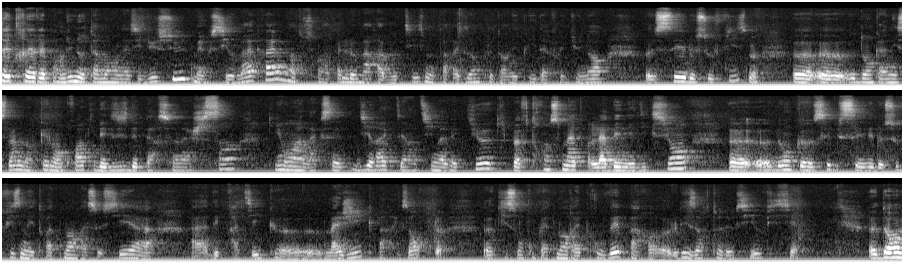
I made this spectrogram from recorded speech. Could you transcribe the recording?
très très répandu notamment en Asie du Sud, mais aussi au Maghreb, hein, ce qu'on appelle le maraboutisme par exemple dans les pays d'Afrique du Nord, c'est le soufisme, donc un islam dans lequel on croit qu'il existe des personnages saints qui ont un accès direct et intime avec Dieu, qui peuvent transmettre la bénédiction. Euh, euh, donc euh, c'est le soufisme étroitement associé à, des pratiques magiques, par exemple, qui sont complètement réprouvées par les orthodoxies officielles. Dans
